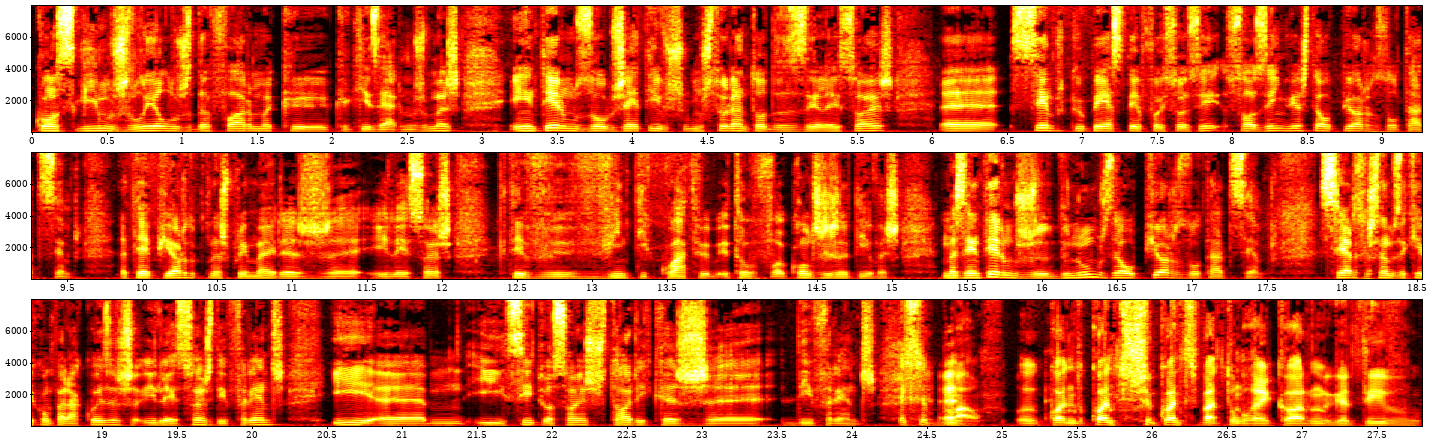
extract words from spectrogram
conseguimos lê-los da forma que, que quisermos, mas em termos objetivos, misturando todas as eleições, sempre que o PSD foi sozinho, sozinho, este é o pior resultado de sempre. Até pior do que nas primeiras eh, eleições, que teve 24, então, com legislativas. Mas em termos de números, é o pior resultado de sempre. Certo que estamos aqui a comparar coisas, eleições diferentes e, uh, e situações históricas uh, diferentes. É sempre uh, mau. Quando, quando, quando se bate um recorde negativo,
